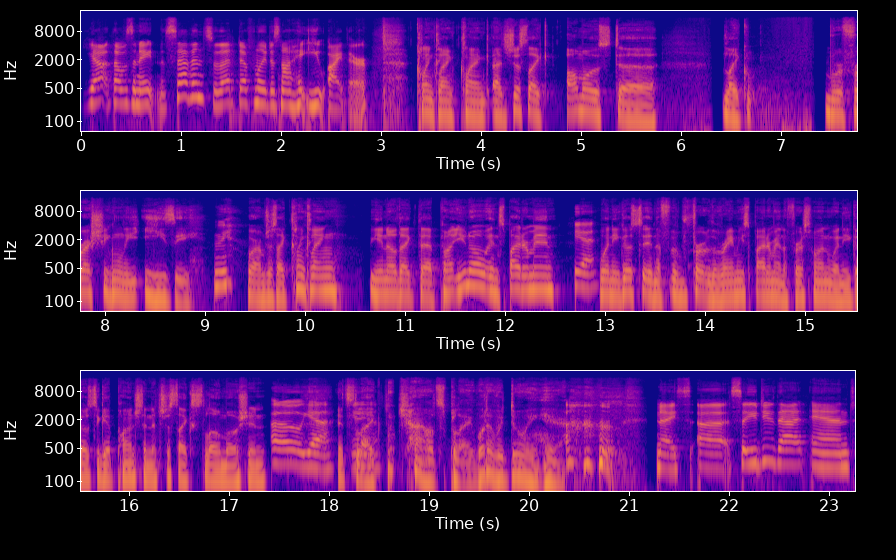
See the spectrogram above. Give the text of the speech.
yeah, that was an eight and a seven, so that definitely does not hit you either. Clank, clank, clank. It's just like almost uh like refreshingly easy. Where I'm just like clink, clink. You know, like that. pun- You know, in Spider Man, Yeah. when he goes to in the for the Raimi Spider Man, the first one, when he goes to get punched, and it's just like slow motion. Oh yeah, It's yeah. like child's play. What are we doing here? nice. Uh, so you do that, and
